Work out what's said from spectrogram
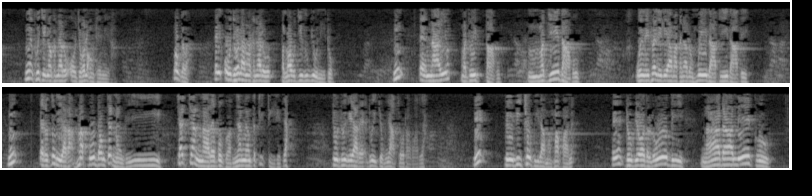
ငါအခုချိန်တော့ခင်ဗျားတို့အော်ကြောလောင်ထင်နေတာဟုတ်ကလားအဲ့အိုကြောလာငါခင်ဗျားတို့ဘလောက်ကြည့်သူပြုနေတော့ဟင်အဲနာရင်မတွေးတာဘူးမပြေးတာဘူးဝင်လေထွက်လေလေးအားမှာခင်ဗျားတို့မှွေးတာပြေးတာသေးဟင် အဲ့တော့သူ့နေရာကအမှတ်ပိုးတောင်တက်နိုင်ပြီကြက်ကြက်နာတဲ့ပုဂ္ဂိုလ်ကမြန်မြန်တတိတည်တယ်ဗျာတို့တွေးကြရတဲ့အတွေ့အကြုံရပြောတာပါဗျာဟင်ပေပြီးချုပ်ပြီးတာမှမှတ်ပါနဲ့ဟင်တို့ပြောသလိုဒီနာတာလေးကို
